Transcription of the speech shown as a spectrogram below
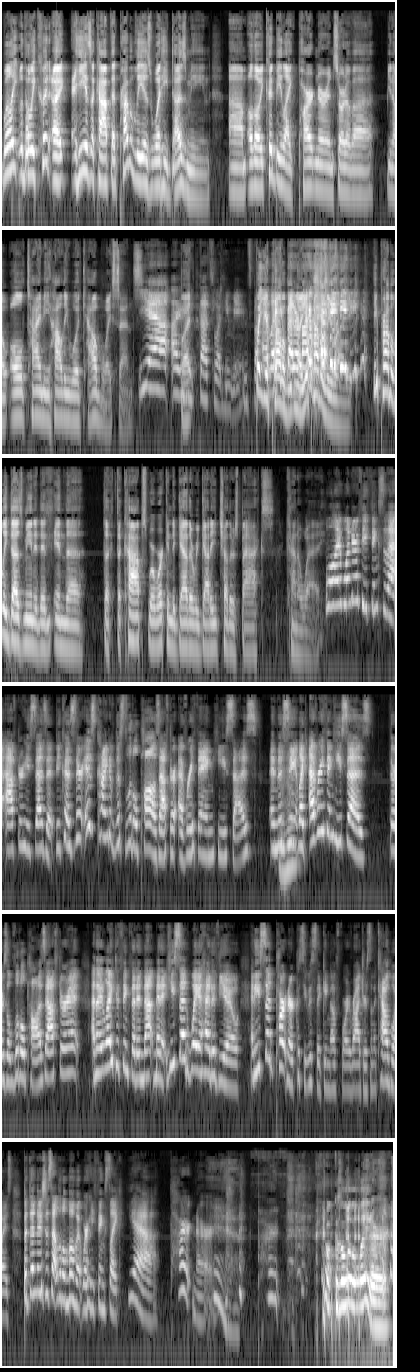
Well, he, though he could, uh, he is a cop. That probably is what he does mean. Um, although he could be like partner in sort of a you know old timey Hollywood cowboy sense. Yeah, I But- think that's what he means. But, But you're like probably no, you're probably way. right. He probably does mean it in in the the the cops. We're working together. We got each other's backs kind of way. Well, I wonder if he thinks of that after he says it, because there is kind of this little pause after everything he says in this mm-hmm. scene. Like everything he says, there's a little pause after it. And I like to think that in that minute, he said way ahead of you, and he said partner because he was thinking of Roy Rogers and the Cowboys. But then there's just that little moment where he thinks like, yeah, partner. Part. Well, because a little later,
